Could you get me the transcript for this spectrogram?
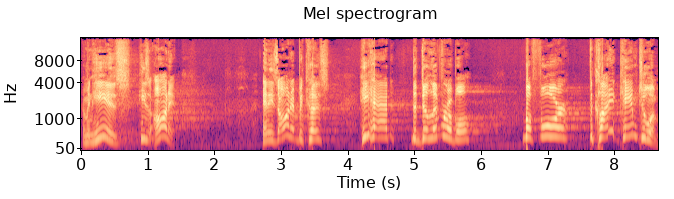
I mean, he is, he's on it. And he's on it because he had the deliverable before the client came to him.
